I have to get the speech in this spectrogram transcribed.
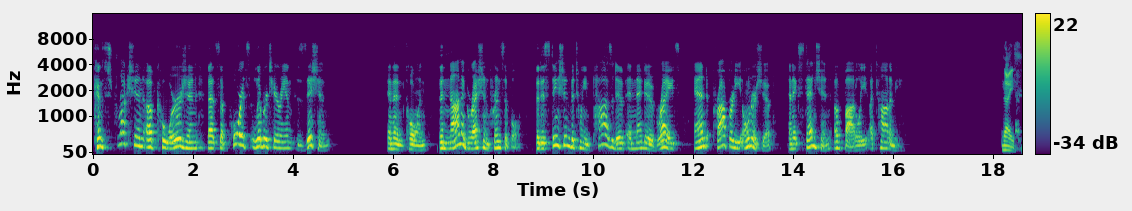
construction of coercion that supports libertarian position, and then colon, the non-aggression principle, the distinction between positive and negative rights, and property ownership, an extension of bodily autonomy. Nice.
